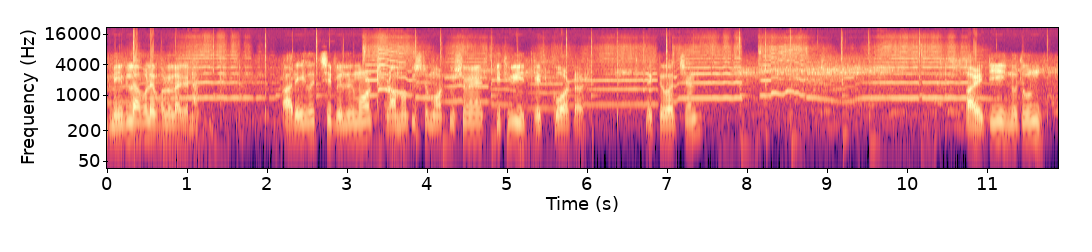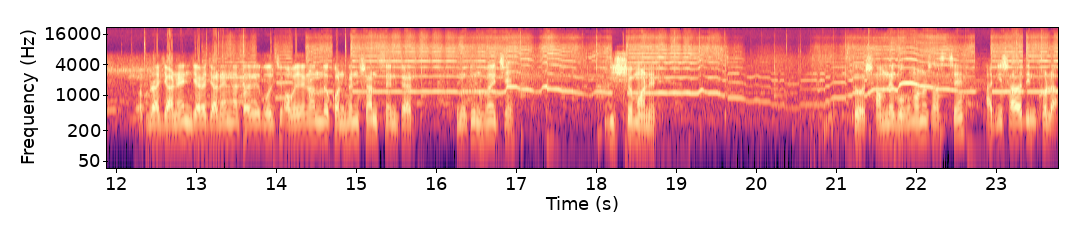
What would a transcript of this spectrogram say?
মেঘলা হলে ভালো লাগে না। আর এই হচ্ছে বেলুড় মঠ, রামকৃষ্ণ মঠ মিশনের পৃথিবীর হেডকোয়ার্টার দেখতে পাচ্ছেন? আর এটি নতুন আপনারা জানেন, যারা জানেন না তাদের বলছে অভয়ানন্দ কনভেনশন সেন্টার নতুন হয়েছে বিশ্বমানের। তো সামনে বহু মানুষ আসছে, আজকে সারাদিন খোলা।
